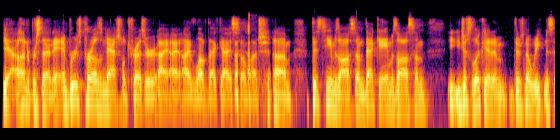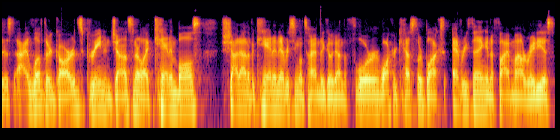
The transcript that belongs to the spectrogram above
Yeah, 100%. And Bruce Pearl's a national treasure. I, I, I love that guy so much. um, this team is awesome. That game was awesome. You, you, just look at him, there's no weaknesses. I love their guards. Green and Johnson are like cannonballs shot out of a cannon every single time they go down the floor. Walker Kessler blocks everything in a five mile radius.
